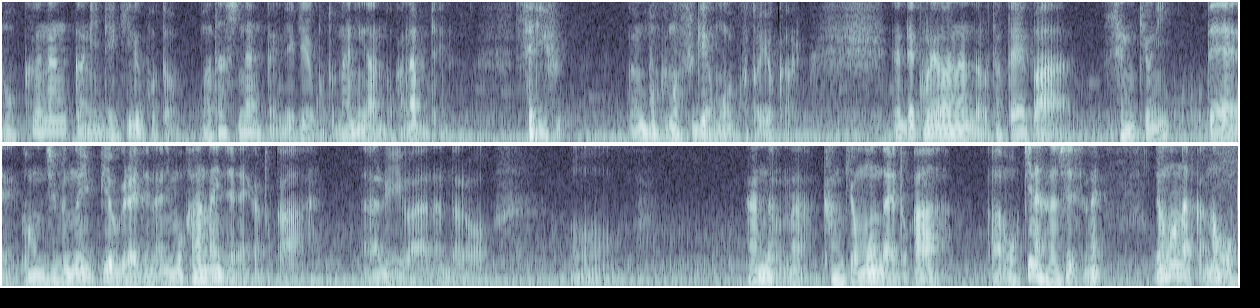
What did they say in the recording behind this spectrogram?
僕なんかにできること私なんかにできること何があるのかなみたいなセリフ。僕もすげえ思うことよくある。でこれは何だろう。例えば選挙に行ってこの自分の一票ぐらいで何も変わんないんじゃないかとかあるいは何だろう。なんだろうな。環境問題とかあ大きな話ですよね。世の中の大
